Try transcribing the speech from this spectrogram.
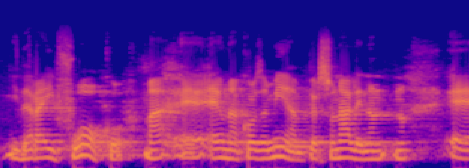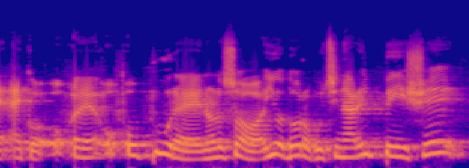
mi darei fuoco, ma è, è, una cosa mia personale. Non, non, eh, ecco, eh, oppure, non lo so, io adoro cucinare il pesce.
